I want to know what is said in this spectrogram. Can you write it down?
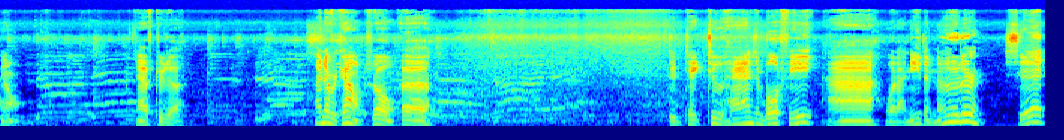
You know, after the. I never count, so, uh. To take two hands and both feet? Ah, what I need another set,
